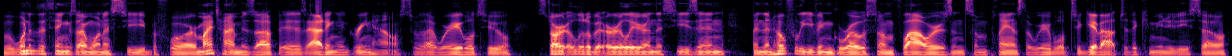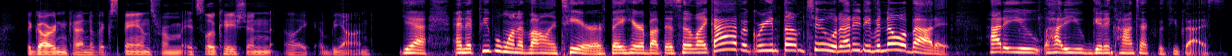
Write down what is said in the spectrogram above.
But one of the things I want to see before my time is up is adding a greenhouse so that we're able to start a little bit earlier in the season and then hopefully even grow some flowers and some plants that we're able to give out to the community so the garden kind of expands from its location like beyond. Yeah. And if people want to volunteer, if they hear about this, they're like, I have a green thumb too, and I didn't even know about it. How do you how do you get in contact with you guys?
